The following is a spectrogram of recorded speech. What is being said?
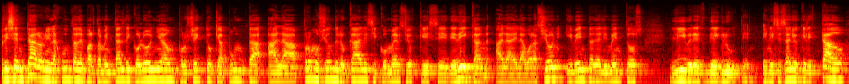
presentaron en la Junta Departamental de Colonia un proyecto que apunta a la promoción de locales y comercios que se dedican a la elaboración y venta de alimentos libres de gluten. Es necesario que el Estado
